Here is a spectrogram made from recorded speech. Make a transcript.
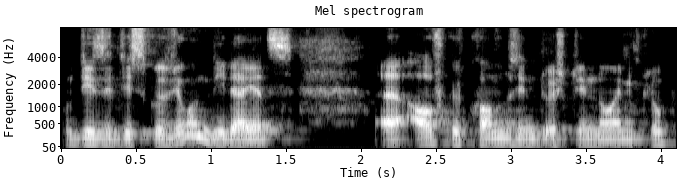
Und diese Diskussionen, die da jetzt äh, aufgekommen sind durch den neuen Club,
